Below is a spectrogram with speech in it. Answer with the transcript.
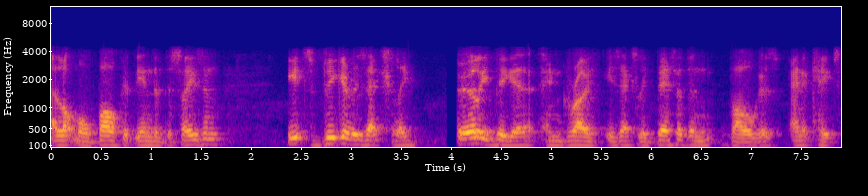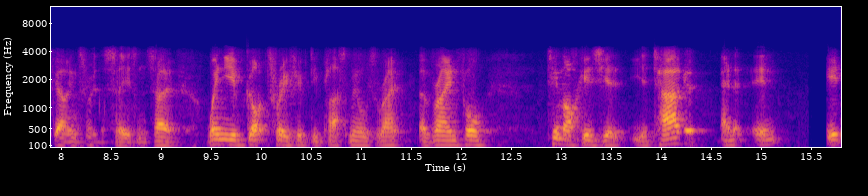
a lot more bulk at the end of the season. Its vigor is actually early vigor and growth is actually better than Volga's, and it keeps going through the season. So when you've got 350 plus mils of rainfall, Timok is your, your target, and it, it, it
